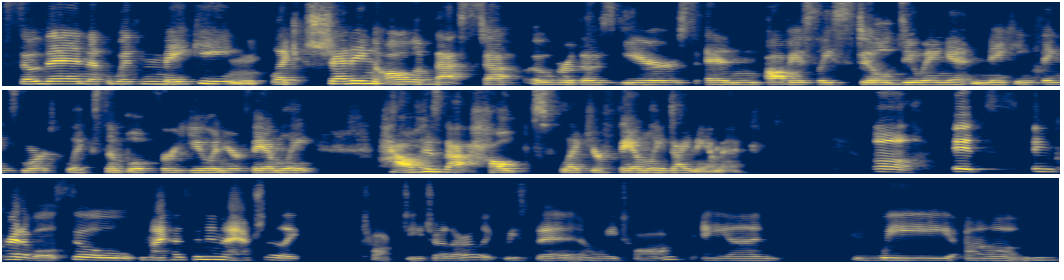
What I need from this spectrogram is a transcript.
So then, with making like shedding all of that stuff over those years, and obviously still doing it and making things more like simple for you and your family, how has that helped like your family dynamic? Oh, it's incredible. So, my husband and I actually like talk to each other, like we sit and we talk, and we, um,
